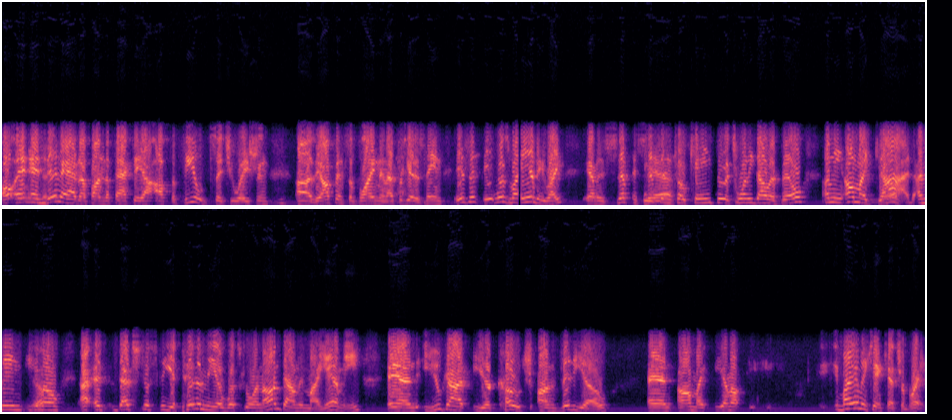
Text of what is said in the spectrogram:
Oh, and, and then add up on the fact the uh, off the field situation, uh, the offensive lineman, I forget his name, isn't it was Miami, right? I mean, sniff, sniffing yeah. cocaine through a twenty dollar bill. I mean, oh my God! I mean, you yep. know, I, I, that's just the epitome of what's going on down in Miami. And you got your coach on video, and oh my, you know, Miami can't catch a break.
